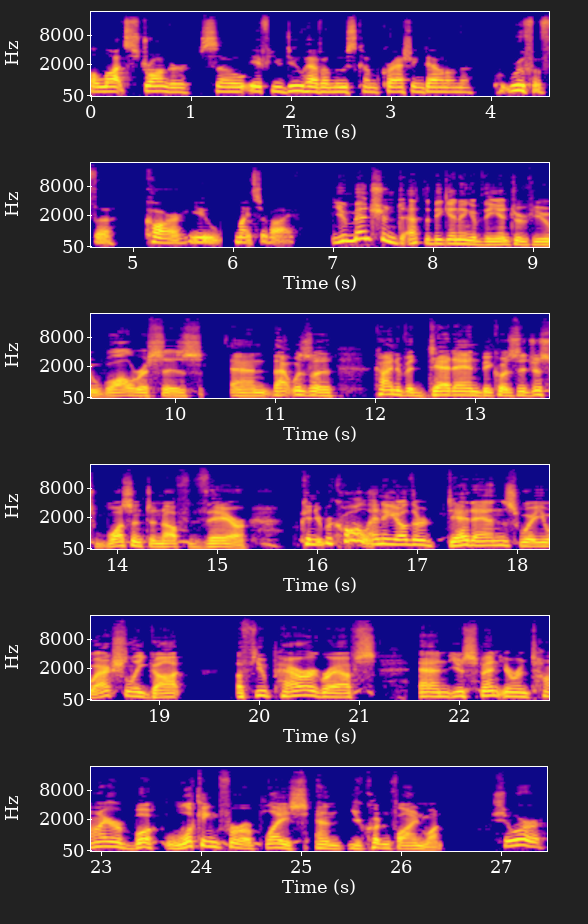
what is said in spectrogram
a lot stronger. So if you do have a moose come crashing down on the roof of the car, you might survive. You mentioned at the beginning of the interview walruses, and that was a kind of a dead end because there just wasn't enough there. Can you recall any other dead ends where you actually got a few paragraphs and you spent your entire book looking for a place and you couldn't find one? Sure.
